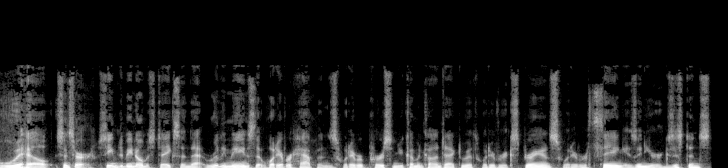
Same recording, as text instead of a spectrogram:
Well, since there seem to be no mistakes, then that really means that whatever happens, whatever person you come in contact with, whatever experience, whatever thing is in your existence,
